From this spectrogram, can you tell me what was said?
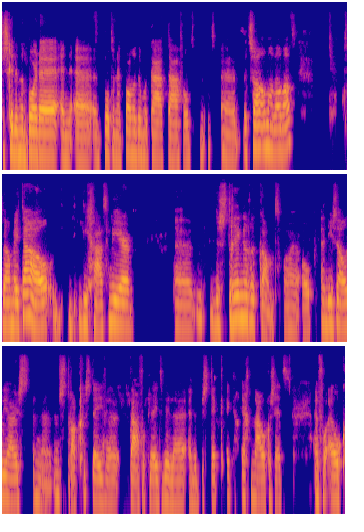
verschillende borden en potten en pannen door elkaar op tafel. Het, het zal allemaal wel wat. Terwijl metaal, die gaat meer de strengere kant op. En die zal juist een, een strak gesteven tafelkleed willen en het bestek echt nauwgezet. En voor elk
